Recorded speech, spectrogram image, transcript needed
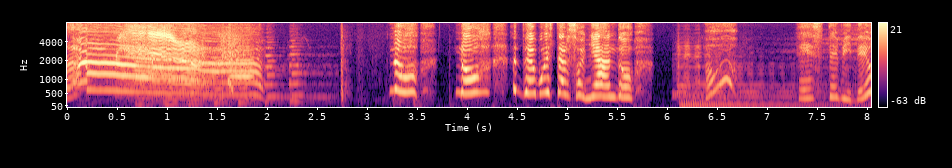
¡Ah! ¡No! ¡No! ¡Debo estar soñando! ¡Oh! Este video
